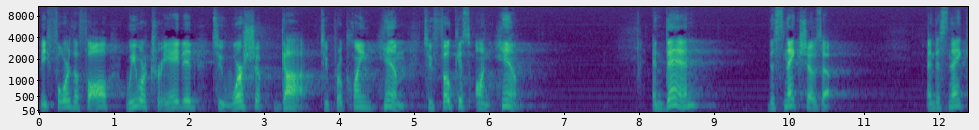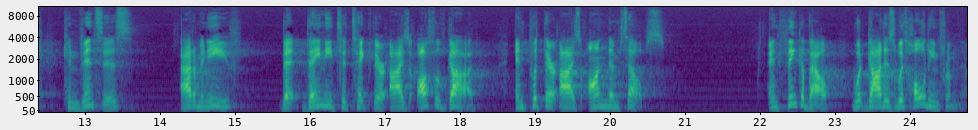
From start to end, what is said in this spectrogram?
Before the fall, we were created to worship God, to proclaim him, to focus on him. And then the snake shows up. And the snake convinces Adam and Eve that they need to take their eyes off of God and put their eyes on themselves. And think about what God is withholding from them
